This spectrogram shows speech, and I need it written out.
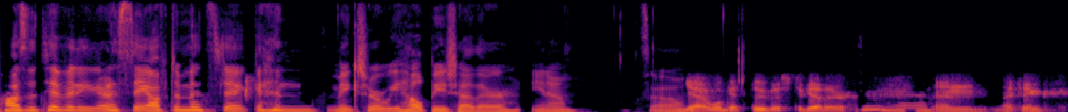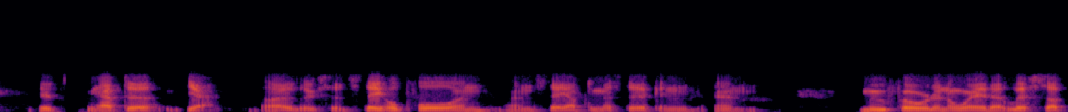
positivity, you gotta stay optimistic and make sure we help each other, you know. So yeah, we'll get through this together, yeah. and I think it's we have to yeah uh, as I said, stay hopeful and and stay optimistic and and move forward in a way that lifts up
